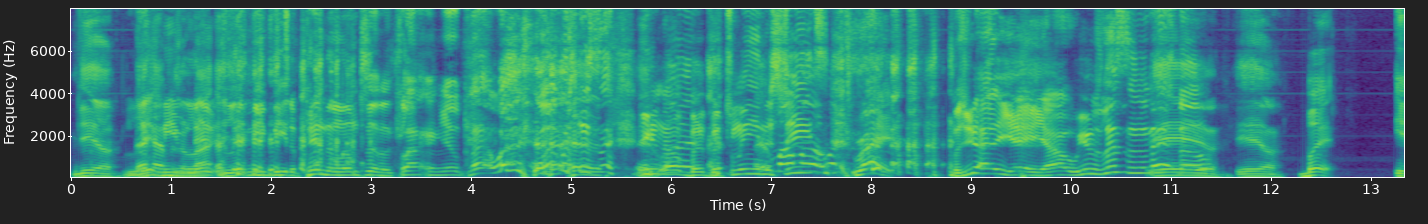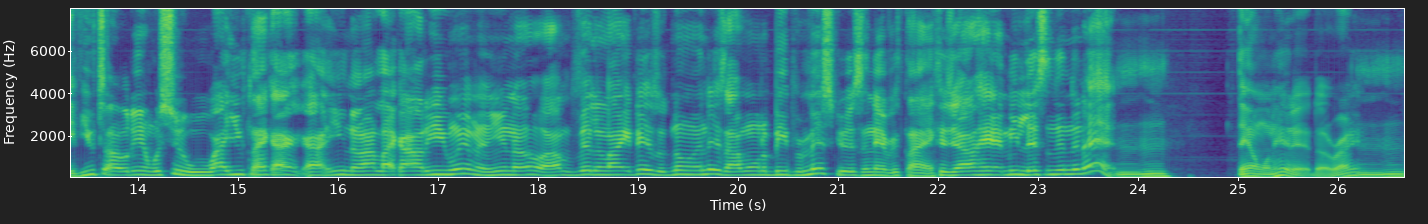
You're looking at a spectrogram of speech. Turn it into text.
Yeah. Let me let, let me be the pendulum to the clock and your clock. What? What was you saying? You know, but between the sheets, what? right? But you had yeah, y'all. We was listening to that yeah. though. Yeah. But if you told them, well, shoot, why you think I, I, you know, I like all these women, you know, I'm feeling like this or doing this, I want to be promiscuous and everything, because y'all had me listening to that. Mm-hmm. They don't want to hear that though, right? Mm-hmm.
